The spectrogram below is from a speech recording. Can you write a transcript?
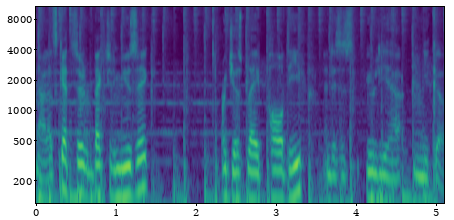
Now let's get to, back to the music. We just played Paul Deep, and this is Julia Nico.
